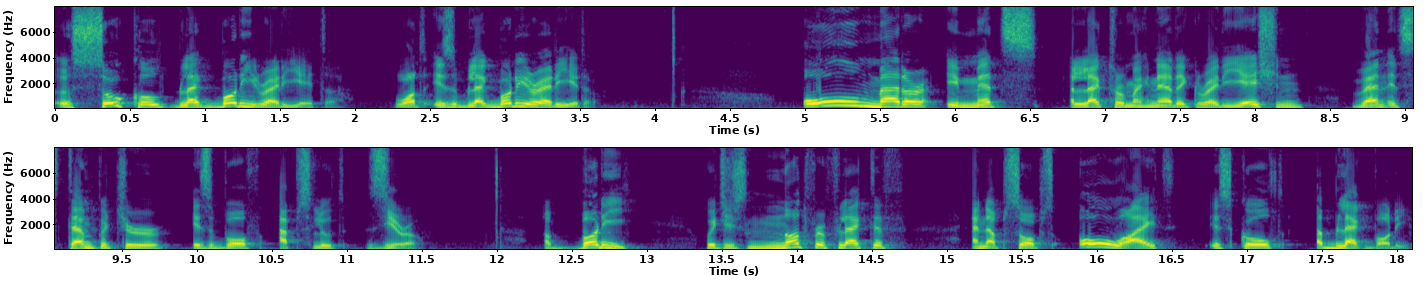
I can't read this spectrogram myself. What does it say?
a so-called black body radiator. What is a black body radiator? All matter emits electromagnetic radiation when its temperature is above absolute zero. A body which is not reflective and absorbs all light is called a black body.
